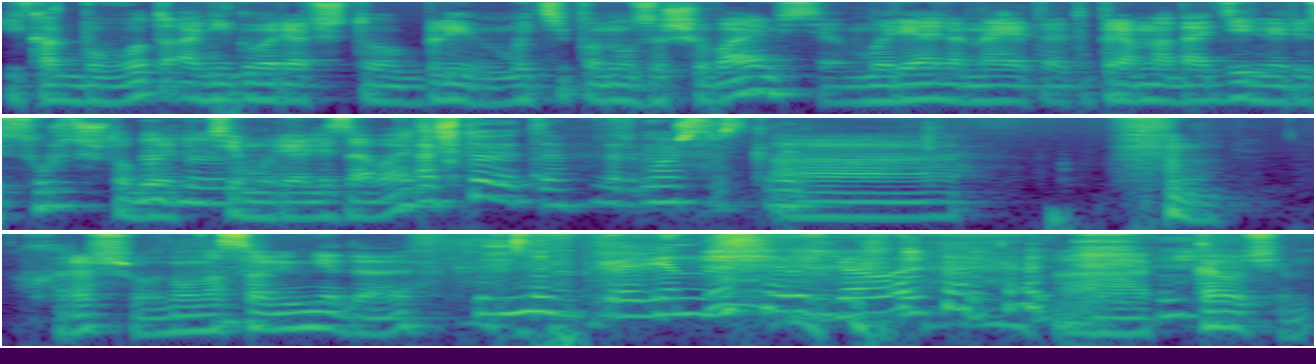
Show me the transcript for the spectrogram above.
И как бы вот они говорят, что, блин, мы типа, ну, зашиваемся, мы реально на это, это прям надо отдельный ресурс, чтобы угу. эту тему реализовать. А что это? Можешь рассказать? А... Хм, хорошо, но у нас с вами мега... Откровенный разговор. А, короче,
